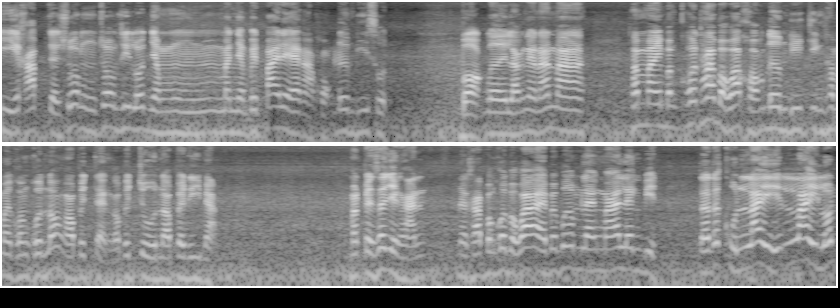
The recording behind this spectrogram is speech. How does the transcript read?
ดีครับ แต่ช่วงช่วงที่รถยังมันยังเป็นป้ายแดงอะของเดิมดีสุด บอกเลยหลังจากนั้นมาทำไมบางคนถ้าบอกว่าของเดิมดีจริงทำไมคนคนต้องเอาไปแต่งเอาไปจูนเอาไปรีแมปมันเป็นซะอย่างนั้นนะครับ บางคนบอกว่าไอ้ไปเพิ่มแรงม้าแรงบิด แต่ถ้าคุณไล่ไล่รถ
